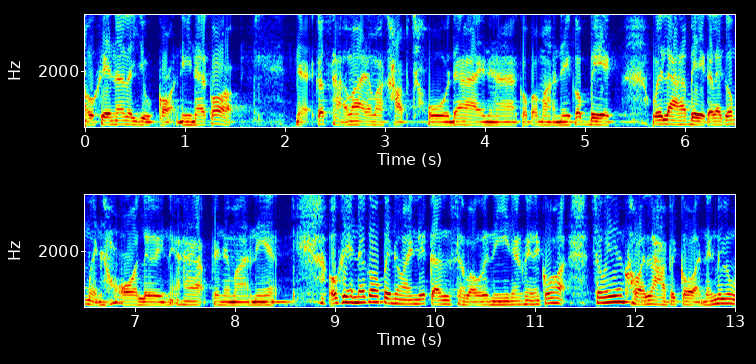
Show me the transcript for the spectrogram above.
โอเคนะเราอยู่เกาะนี้นะก็เนี่ยก็สามารถเอามาขับโชว์ได้นะฮะก็ประมาณนี้ก็เบรกเวลาเบรกอะไรก็เหมือนฮอเลยนะฮะเป็นประมาณนี้โอเคนะก็เป็นประมาณนี้กันสำหรับวันนี้นะนะก็สวัสดีขอลาไปก่อนนะก็ลืม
